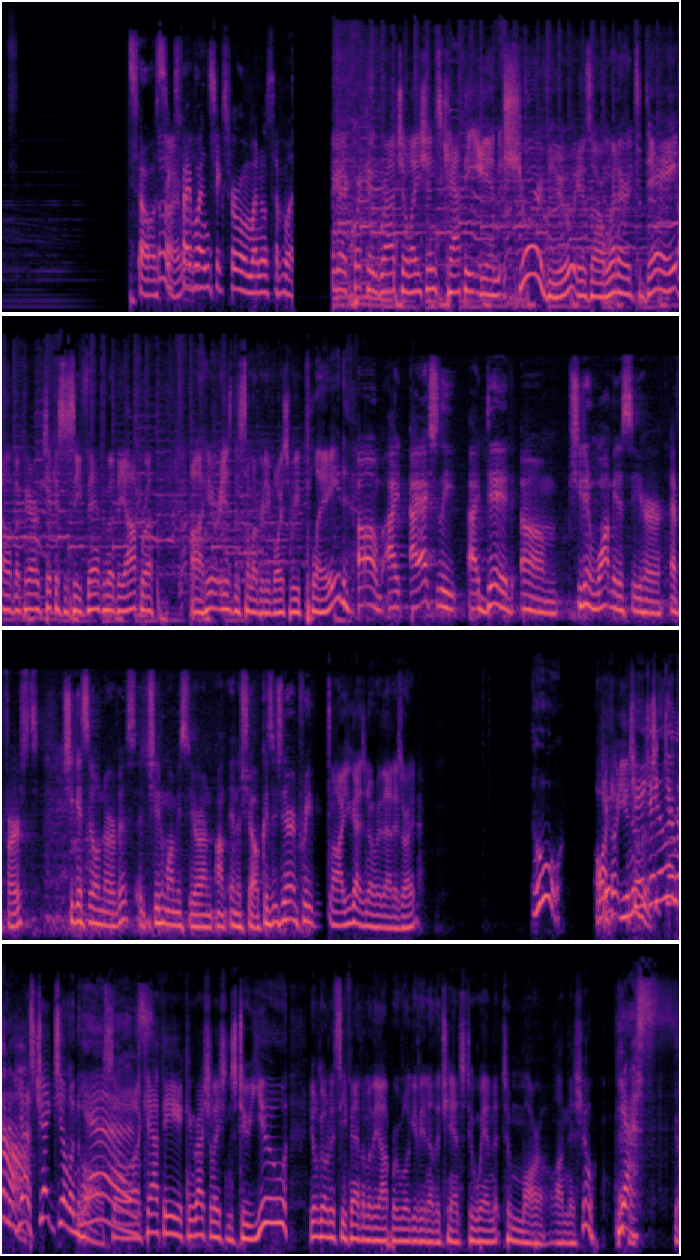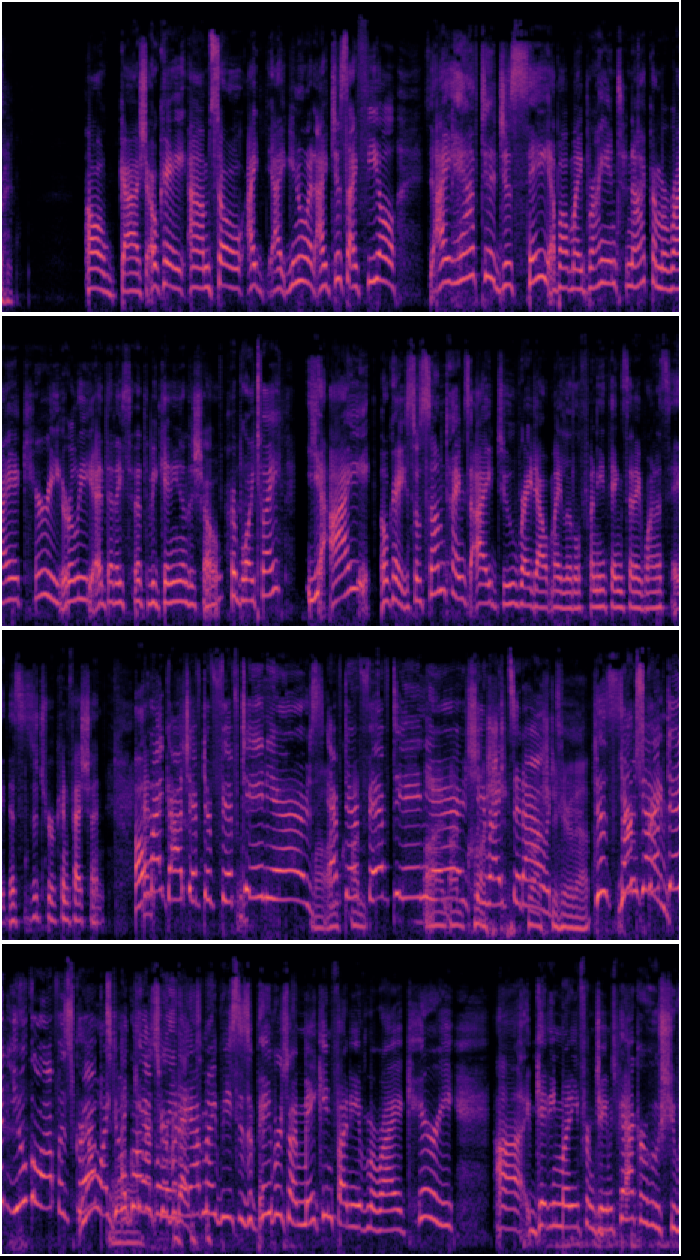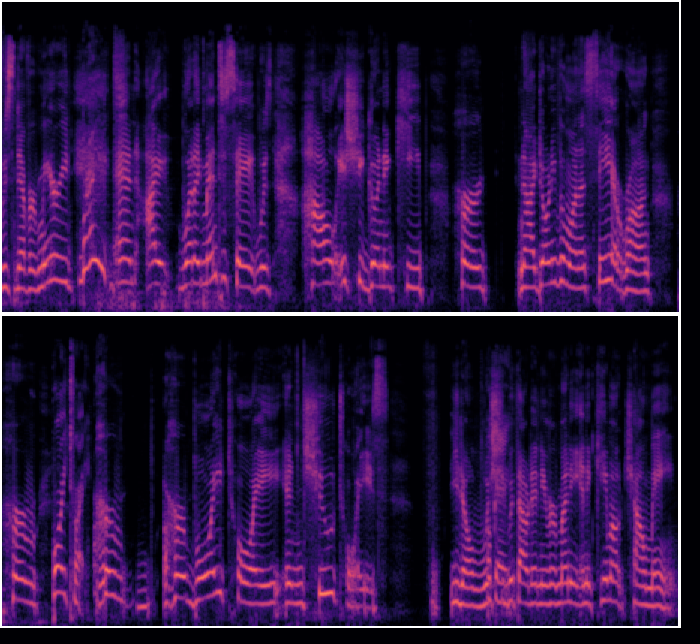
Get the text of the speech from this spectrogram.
So. right, 651 641 1071. I got quick congratulations. Kathy in Shoreview is our winner today of a pair of tickets to see Phantom of the Opera. Uh, here is the celebrity voice replayed. um, I, I actually, I did. Um, she didn't want me to see her at first. She gets a little nervous. She didn't want me to see her on, on in the show because they're in preview. Oh, you guys know who that is, right? Who? Oh, I thought you knew. Jake who- Gyllenhaal. Yes, Jake Gyllenhaal. So, uh, Kathy, congratulations to you. You'll go to see Phantom of the Opera. We'll give you another chance to win tomorrow on this show. Yes. Go ahead. Oh gosh. Okay. Um. So I, I, you know what? I just, I feel, I have to just say about my Bryan Tanaka, Mariah Carey, early uh, that I said at the beginning of the show. Her boy toy? Yeah. I. Okay. So sometimes I do write out my little funny things that I want to say. This is a true confession. Oh And- my gosh, after 15 years. Well, I'm- after I'm- 15 years, I'm- I'm she writes it crushed out. to hear that. Just You're sometimes. scripted? You go off a script? No, I don't go off can't script, believe but I have my pieces of paper, so I'm making funny of Mariah Carey. uh, getting money from James Packer, who she was never married. Right. And I, what I meant to say was, how is she going to keep her? Now I don't even want to say it wrong. Her boy toy. Her her boy toy and shoe toys. You know, was Okay. she without any of her money, and it came out chow mein.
